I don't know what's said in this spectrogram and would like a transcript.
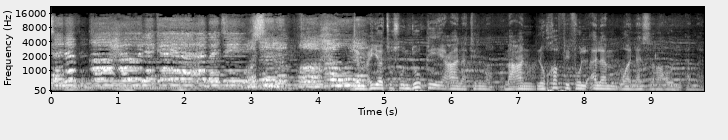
توجل وسنبقى حولك يا أبتي. وسنبقى حولك. جمعية صندوق إعانة المرأة. معا نخفف الألم ونزرع الأمل.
